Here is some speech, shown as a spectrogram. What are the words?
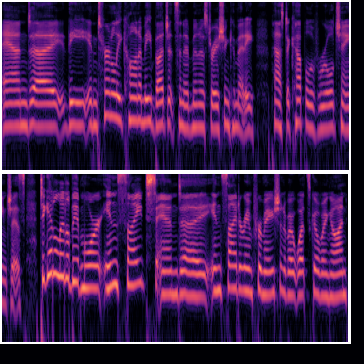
And uh, the Internal Economy, Budgets and Administration Committee passed a couple of rule changes. To get a little bit more insight and uh, insider information about what's going on,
